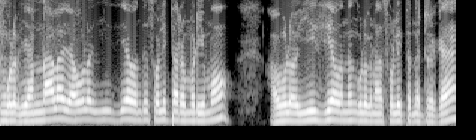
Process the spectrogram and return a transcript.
உங்களுக்கு என்னால் எவ்வளோ ஈஸியாக வந்து சொல்லித்தர முடியுமோ அவ்வளோ ஈஸியாக வந்து உங்களுக்கு நான் சொல்லி தந்துட்டுருக்கேன்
